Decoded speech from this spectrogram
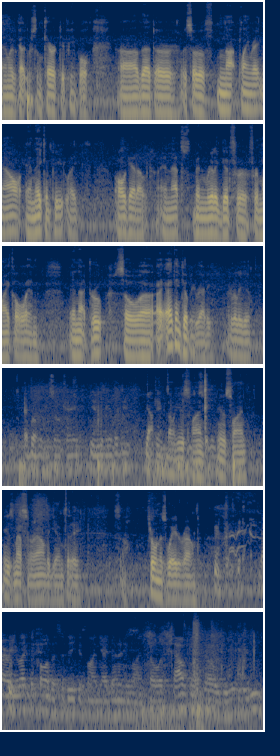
and we've got some character people that are sort of not playing right now, and they compete like all get out, and that's been really good for, for Michael and in that group. So uh, I, I, think he'll be ready. I really do. That brother was okay the end of the other game? Yeah, no, he was fine. He was fine. He was messing around again today, so throwing his weight around. Barry, you like to call the Cizikas line the identity line. So if Chow can't go, do you lose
